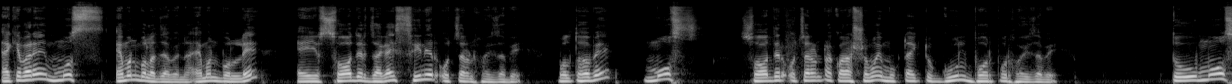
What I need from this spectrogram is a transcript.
একেবারে মুস এমন বলা যাবে না। এমন বললে এই সদের জায়গায় সিনের উচ্চারণ হয়ে যাবে। বলতে হবে মোস সদের উচ্চারণটা করার সময় মুখটা একটু গুল, ভরপুর হয়ে যাবে। তো মোস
